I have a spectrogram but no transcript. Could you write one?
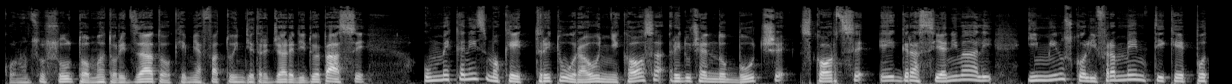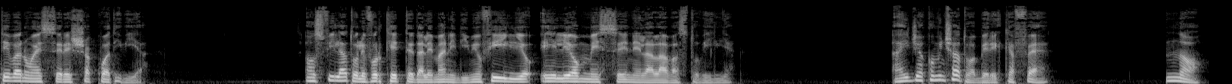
con un sussulto motorizzato che mi ha fatto indietreggiare di due passi, un meccanismo che tritura ogni cosa riducendo bucce, scorze e grassi animali in minuscoli frammenti che potevano essere sciacquati via. Ho sfilato le forchette dalle mani di mio figlio e le ho messe nella lavastoviglie. Hai già cominciato a bere il caffè? No,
